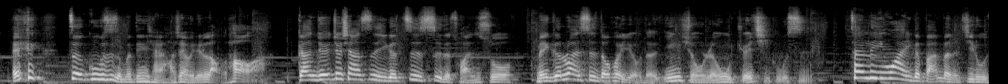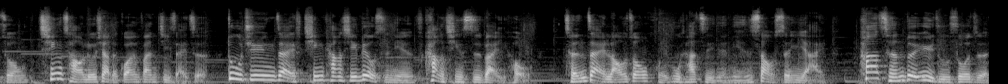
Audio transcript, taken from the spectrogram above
哎，这故事怎么听起来好像有点老套啊？感觉就像是一个自世的传说，每个乱世都会有的英雄人物崛起故事。在另外一个版本的记录中，清朝留下的官方记载着，杜君英在清康熙六十年抗清失败以后，曾在牢中回顾他自己的年少生涯。他曾对狱卒说着：“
